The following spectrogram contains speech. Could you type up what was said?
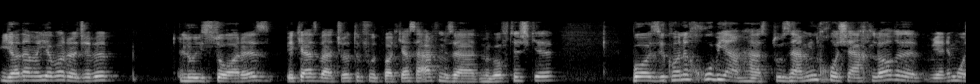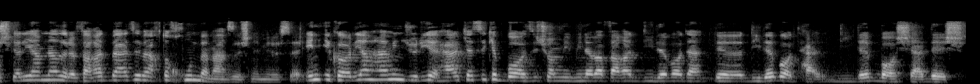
یادم یه بار راجب لوئیس سوارز یکی از بچه ها تو فوتبالکست حرف می‌زد میگفتش که بازیکن خوبی هم هست. تو زمین خوش اخلاقه یعنی مشکلی هم نداره. فقط بعضی وقتا خون به مغزش نمی‌رسه. این ایکاردی هم همین جوریه. هر کسی که بازیشو می‌بینه و فقط دیده با دیده با دیده باشدش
